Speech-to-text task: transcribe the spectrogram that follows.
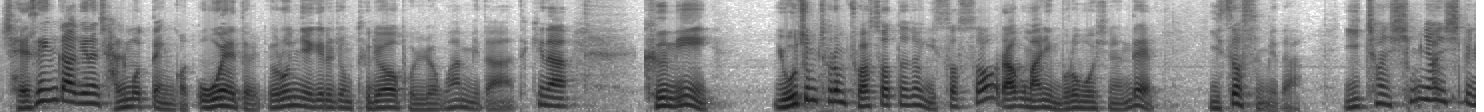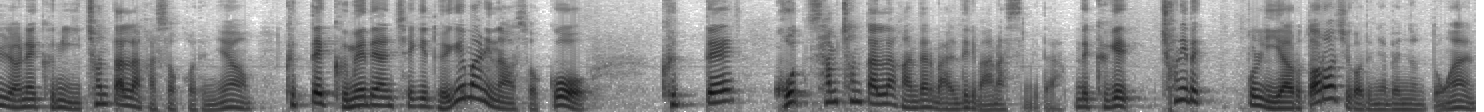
제 생각에는 잘못된 것 오해들 이런 얘기를 좀 드려보려고 합니다. 특히나 금이 요즘처럼 좋았었던 적 있었어? 라고 많이 물어보시는데 있었습니다. 2010년, 11년에 금이 2,000달러 갔었거든요. 그때 금에 대한 책이 되게 많이 나왔었고 그때 곧 3,000달러 간다는 말들이 많았습니다. 근데 그게 1,200불 이하로 떨어지거든요. 몇 년 동안.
